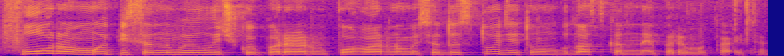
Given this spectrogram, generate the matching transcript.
Форум. Ми після невеличкої перерви повернемося до студії, тому, будь ласка, не перемикайте.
